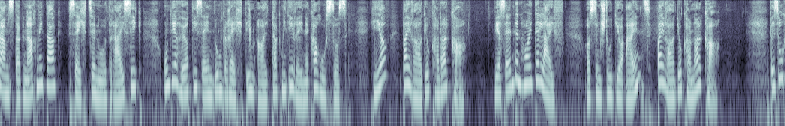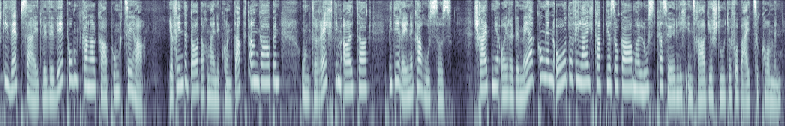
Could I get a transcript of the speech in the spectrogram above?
Samstagnachmittag 16.30 Uhr und ihr hört die Sendung Recht im Alltag mit Irene Carussos. Hier bei Radio Kanal K. Wir senden heute live aus dem Studio 1 bei Radio Kanal K. Besucht die Website www.kanalk.ch. Ihr findet dort auch meine Kontaktangaben unter Recht im Alltag mit Irene Carussos. Schreibt mir eure Bemerkungen oder vielleicht habt ihr sogar mal Lust, persönlich ins Radiostudio vorbeizukommen.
